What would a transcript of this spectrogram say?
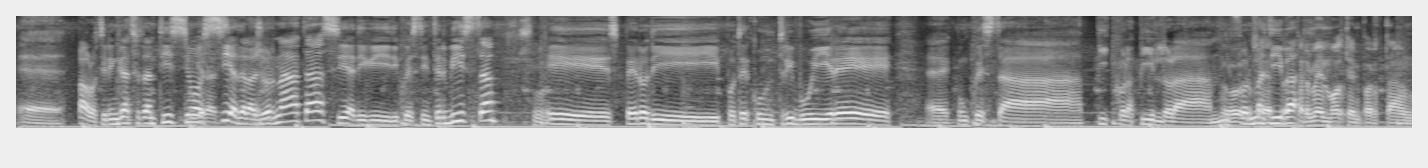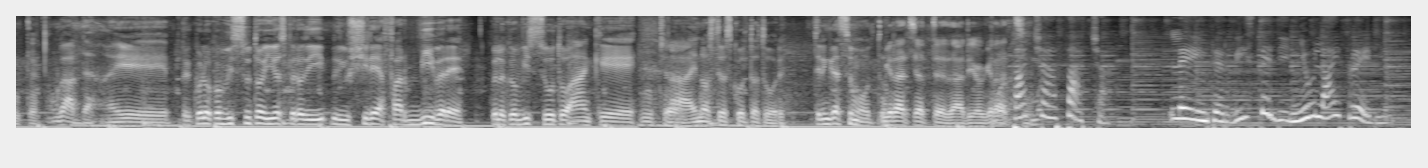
Eh, Paolo, ti ringrazio tantissimo Grazie. sia della giornata sia di, di questa intervista Sì. e spero di poter contribuire eh, con questa piccola pillola Oh, informativa. certo, per me è molto importante. Guarda, eh, per quello che ho vissuto io spero di riuscire a far vivere quello che ho vissuto anche Certo. ai nostri ascoltatori. Ti ringrazio molto. Grazie a te Dario, grazie. Faccia a faccia. Le interviste di New Life Radio.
